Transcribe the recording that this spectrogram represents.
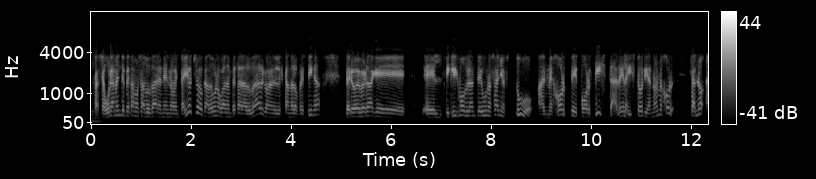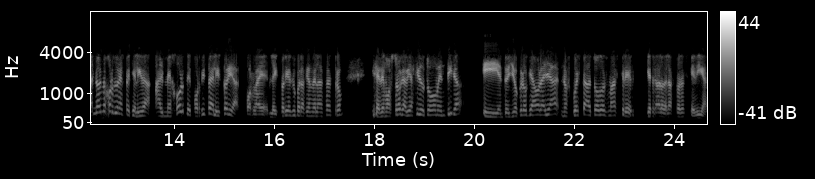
O sea, seguramente empezamos a dudar en el 98, cada uno cuando empezara a dudar con el escándalo Festina, pero es verdad que el ciclismo durante unos años tuvo al mejor deportista de la historia, no al mejor, o sea, no, no al mejor de una especialidad, al mejor deportista de la historia por la, la historia de superación de Lance Armstrong, se demostró que había sido todo mentira y entonces yo creo que ahora ya nos cuesta a todos más creer que era de las cosas que digan.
